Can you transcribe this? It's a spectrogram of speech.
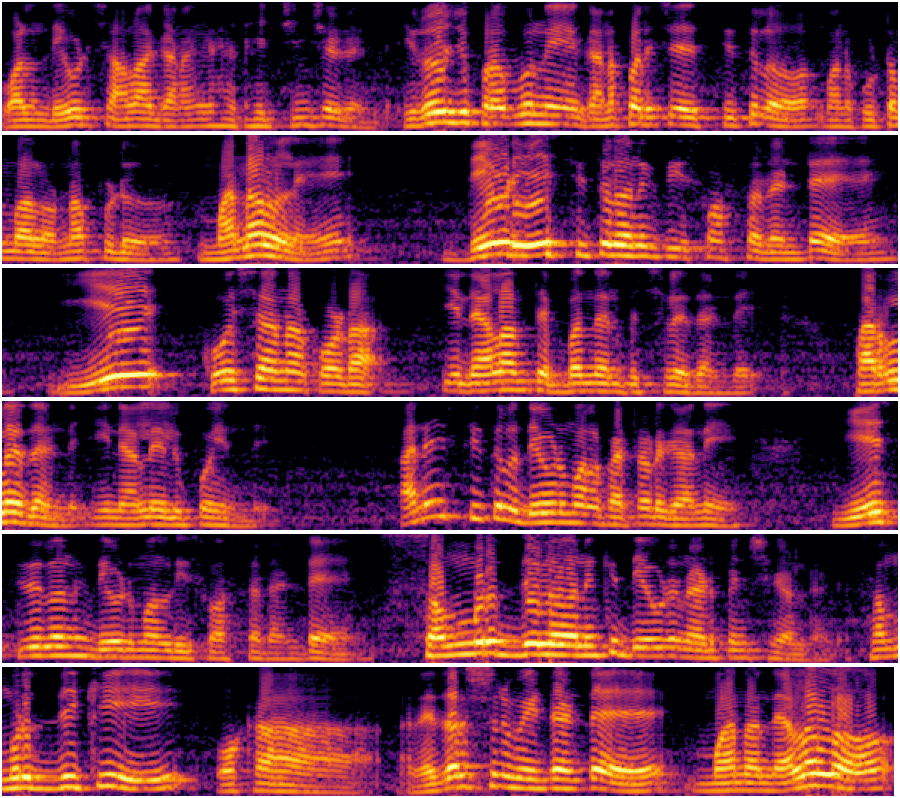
వాళ్ళని దేవుడు చాలా ఘనంగా హెచ్చించాడండి. ఈరోజు ప్రభుని గణపరిచే స్థితిలో మన కుటుంబాలు ఉన్నప్పుడు మనల్ని దేవుడు ఏ స్థితిలోనికి తీసుకొస్తాడంటే ఏ కోశానా కూడా ఈ నెల అంత ఇబ్బంది అనిపించలేదండి. పర్లేదండి ఈ నెల వెళ్ళిపోయింది. అనే స్థితిలో దేవుడు మనం పెట్టాడు కానీ ఏ స్థితిలోనికి దేవుడు మళ్ళీ తీసుకొస్తాడంటే సమృద్ధిలోనికి దేవుడు నడిపించగలడండి. సమృద్ధికి ఒక నిదర్శనం ఏంటంటే మన నెలలో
